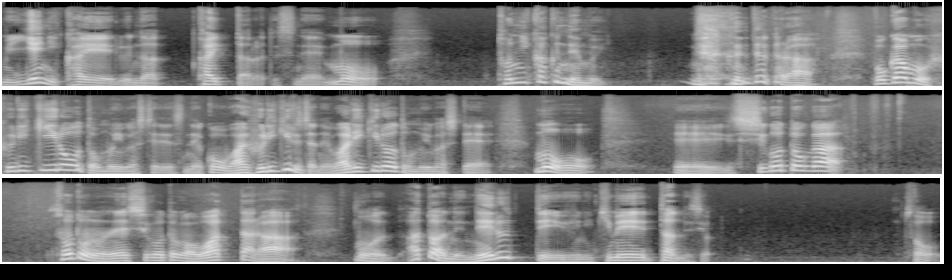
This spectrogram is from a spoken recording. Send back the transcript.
家に帰るな帰ったらですねもうとにかく眠い。だから僕はもう振り切ろうと思いましてですねこう振り切るじゃない割り切ろうと思いましてもう、えー、仕事が外のね仕事が終わったらもうあとはね寝るっていうふうに決めたんですよ。そ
